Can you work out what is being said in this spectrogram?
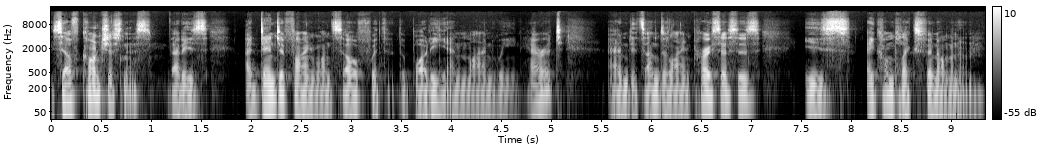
Self consciousness, that is, identifying oneself with the body and mind we inherit, and its underlying processes is a complex phenomenon.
